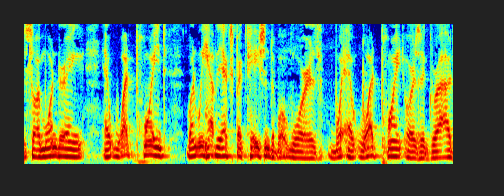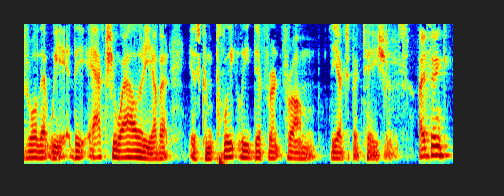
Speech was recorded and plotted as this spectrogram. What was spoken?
So I'm wondering at what point, when we have the expectations of what war is, at what point, or is it gradual that we, the actuality of it is completely different from the expectations? I think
